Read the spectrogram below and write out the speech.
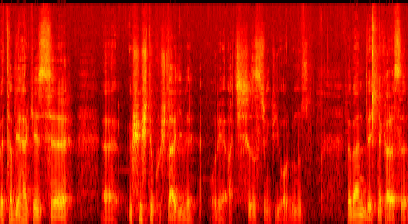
Ve tabii herkes e, e, üşüştü kuşlar gibi. Oraya açız çünkü yorgunuz. Ve ben de ekmek arası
